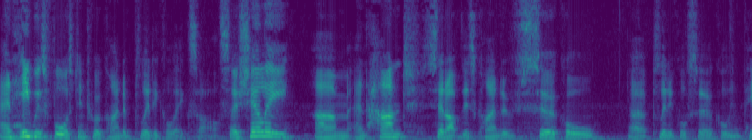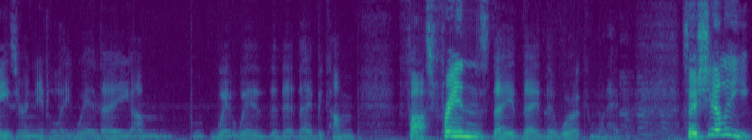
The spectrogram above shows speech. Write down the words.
And he was forced into a kind of political exile. So Shelley um, and Hunt set up this kind of circle, uh, political circle in Pisa in Italy, where they um, where, where they become fast friends. They, they they work and what have you. So Shelley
